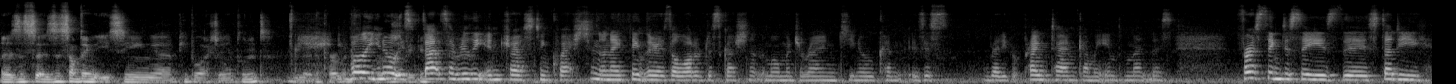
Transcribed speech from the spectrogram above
Is this is this something that you're seeing uh, people actually implement in the department? Well, you know, it's, that's a really interesting question, and I think there is a lot of discussion at the moment around, you know, can is this ready for prime time? Can we implement this? First thing to say is the study,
